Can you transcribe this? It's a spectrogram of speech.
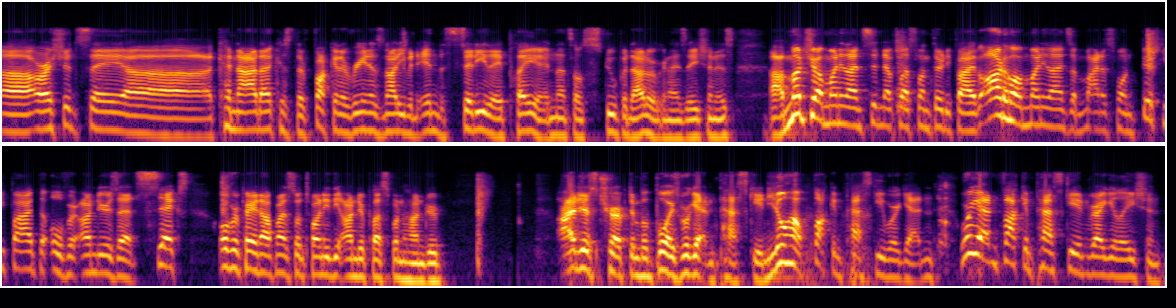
uh, or I should say uh, Canada, because their fucking arena is not even in the city they play in. That's how stupid that organization is. Uh, Montreal moneyline sitting at plus 135. Ottawa moneyline's at minus 155. The over under is at six. Overpaying off minus 120. The under plus 100. I just chirped him, but boys, we're getting pesky. And you know how fucking pesky we're getting? We're getting fucking pesky in regulation.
